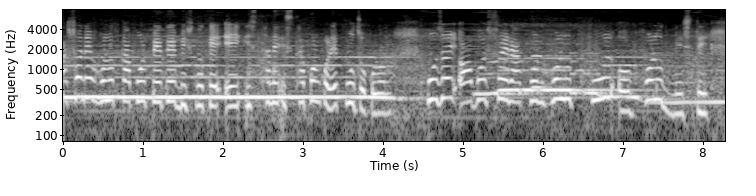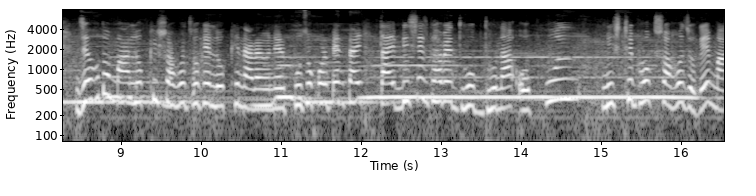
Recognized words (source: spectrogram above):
আসনে হলুদ কাপড় পেতে বিষ্ণুকে এই স্থানে স্থাপন করে পুজো করুন। পুজোয় অবশ্যই রাখুন হলুদ ফুল ও হলুদ মিষ্টি। যেহেতু মা লক্ষ্মী সহযোগে লক্ষ্মী নারায়ণের পুজো করবেন, তাই তাই বিশেষভাবে ধূপ ধুনা ও ফুল মিষ্টি ভোগ সহযোগে মা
